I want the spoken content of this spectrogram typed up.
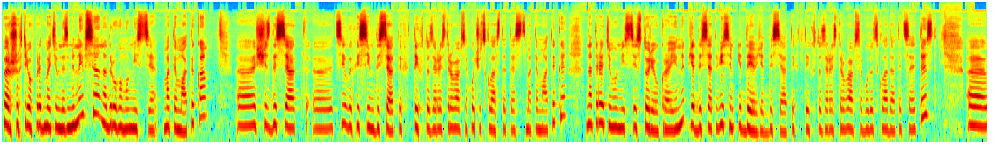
перших трьох предметів не змінився. На другому місці математика. Е, 60,7 тих, хто зареєструвався, хочуть скласти тест з математики. На третьому місці історія України 58,9 тих, хто зареєструвався, будуть складати цей тест. Е,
